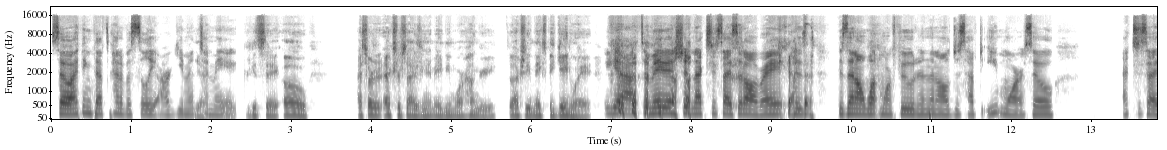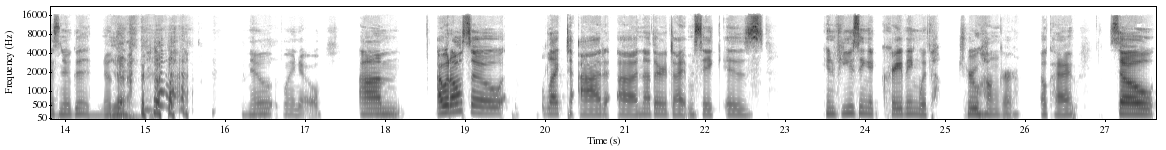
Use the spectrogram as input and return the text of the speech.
So I think that's kind of a silly argument Yeah. to make. you could say, oh, I started exercising, it made me more hungry. So actually, it makes me gain weight. Yeah, so maybe I shouldn't exercise at all, right? Yeah. Because then I'll want more food and then I'll just have to eat more. So exercise no good. No Yeah. good. no bueno. Um, I would also like to add uh, another diet mistake is confusing a craving with true hunger. Okay. So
